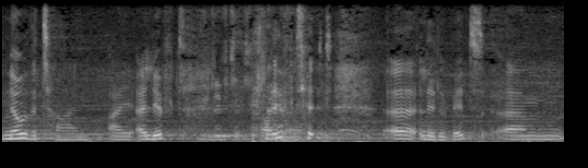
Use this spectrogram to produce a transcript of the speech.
know the time. I, I lived. You lived it. lived it uh, a little bit. Um,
